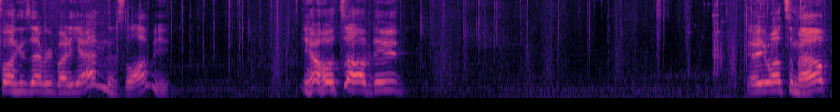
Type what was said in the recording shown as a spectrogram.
Fuck is everybody at in this lobby? Yo, what's up, dude? Yo, you want some help?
